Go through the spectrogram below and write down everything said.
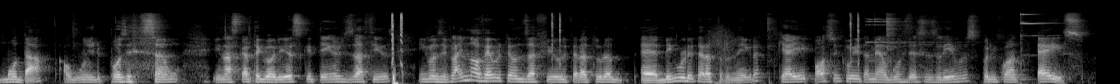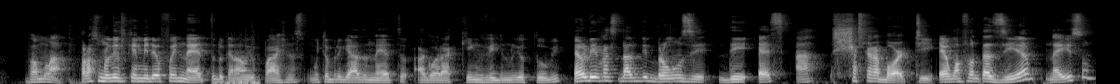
mudar alguns de posição e nas categorias que tem os desafios. Inclusive lá em novembro tem um desafio literatura, é, bingo literatura negra, que aí posso incluir também alguns desses livros. Por enquanto é isso. Vamos lá. Próximo livro que me deu foi Neto, do canal Mil Páginas. Muito obrigado, Neto, agora aqui em vídeo no YouTube. É o livro A Cidade de Bronze, de S.A. Chakraborty. É uma fantasia, não é isso?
